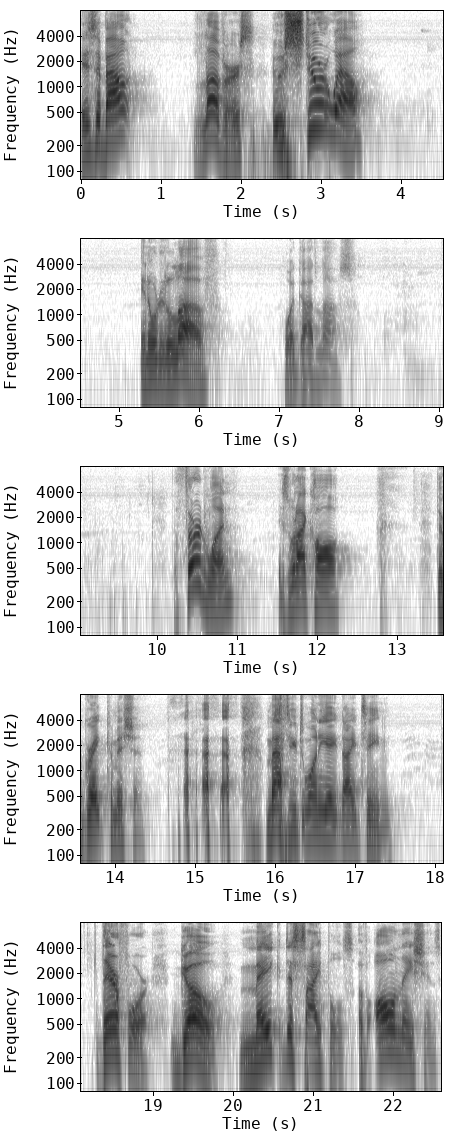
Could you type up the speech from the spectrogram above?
is about lovers who steward well in order to love what God loves. The third one is what I call the Great Commission. Matthew 28 19. Therefore, go make disciples of all nations,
